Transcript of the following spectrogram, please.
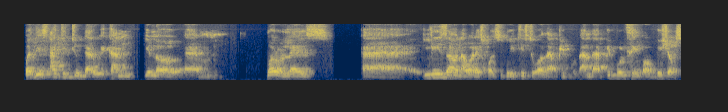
But this attitude that we can, you know, um, more or less uh, leaves out our responsibilities to other people, and that people think, oh, bishops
